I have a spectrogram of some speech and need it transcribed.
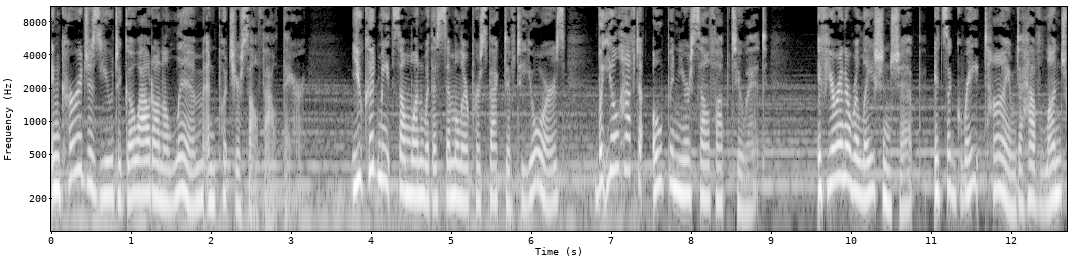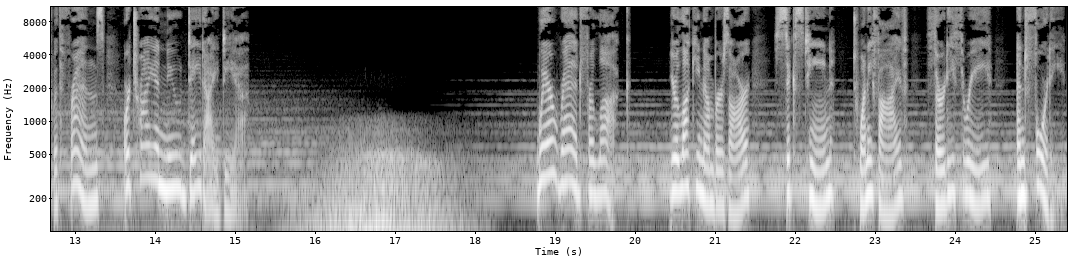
encourages you to go out on a limb and put yourself out there. You could meet someone with a similar perspective to yours, but you'll have to open yourself up to it. If you're in a relationship, it's a great time to have lunch with friends or try a new date idea. Wear red for luck. Your lucky numbers are 16, 25, 33, and 40.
